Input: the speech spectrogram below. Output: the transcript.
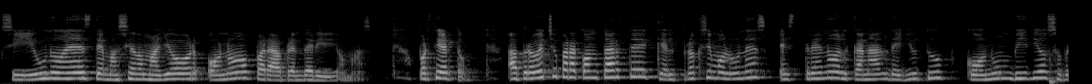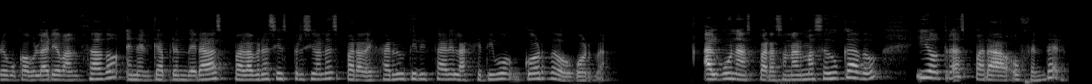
si uno es demasiado mayor o no para aprender idiomas. Por cierto, aprovecho para contarte que el próximo lunes estreno el canal de YouTube con un vídeo sobre vocabulario avanzado en el que aprenderás palabras y expresiones para dejar de utilizar el adjetivo gordo o gorda. Algunas para sonar más educado y otras para ofender.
